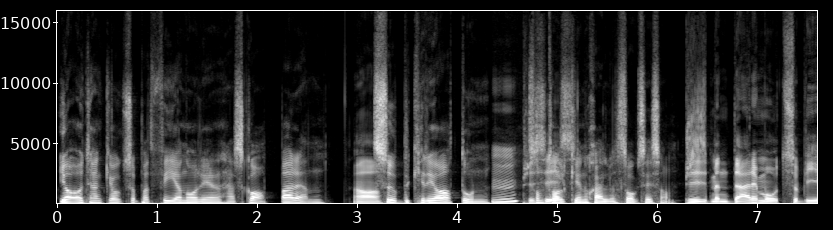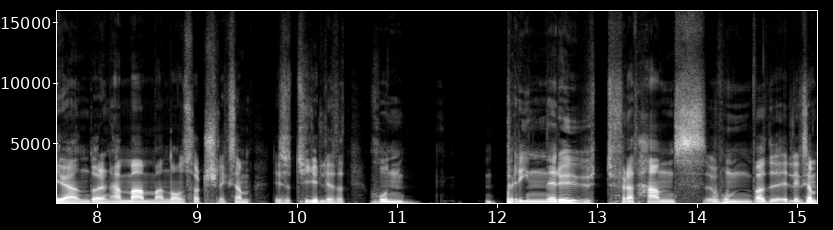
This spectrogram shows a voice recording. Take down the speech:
Ja, och tanke också på att Feanor är den här skaparen, Ja, subkreatorn, Mm. som precis. Tolkien själv såg sig som. precis. Men däremot så blir ju ändå den här mamman någon sorts, liksom, det är så tydligt att hon brinner ut för att hans, hon var liksom,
